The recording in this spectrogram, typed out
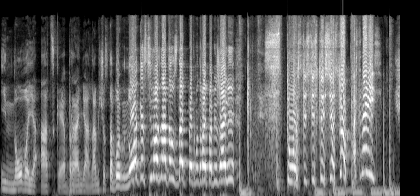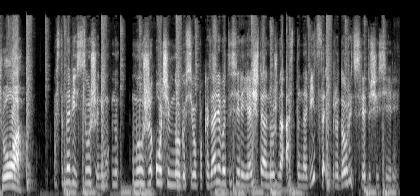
и новая адская броня. Нам еще с тобой много всего надо узнать, поэтому давай побежали. Стой, стой, стой, стой, все, стоп, остановись! Чё? Остановись, слушай, ну, ну мы уже очень много всего показали в этой серии. Я считаю, нужно остановиться и продолжить в следующей серии.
